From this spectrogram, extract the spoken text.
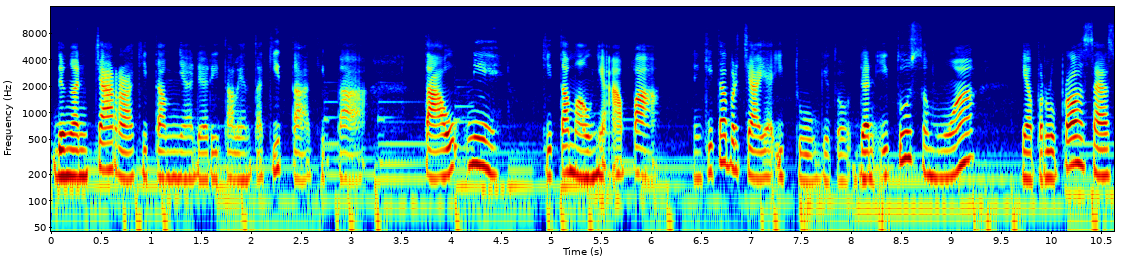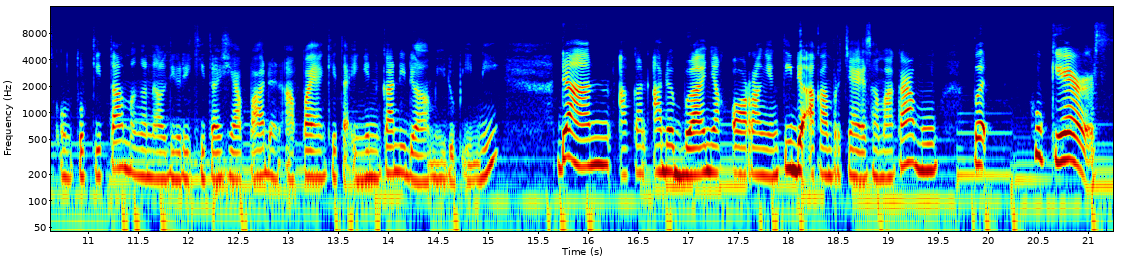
dengan cara kita menyadari talenta kita, kita tahu nih kita maunya apa dan kita percaya itu gitu. Dan itu semua ya perlu proses untuk kita mengenal diri kita siapa dan apa yang kita inginkan di dalam hidup ini. Dan akan ada banyak orang yang tidak akan percaya sama kamu, but who cares?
